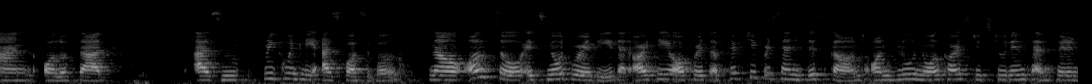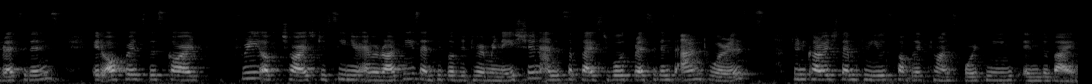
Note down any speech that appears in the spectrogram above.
and all of that as frequently as possible. Now, also, it's noteworthy that RTA offers a 50% discount on Blue Nol cards to students and certain residents. It offers this card free of charge to senior Emiratis and people of determination, and this applies to both residents and tourists to encourage them to use public transport means in Dubai.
